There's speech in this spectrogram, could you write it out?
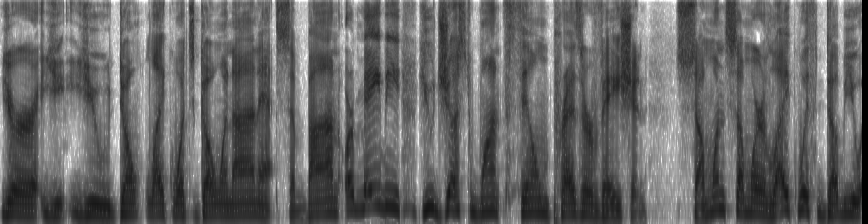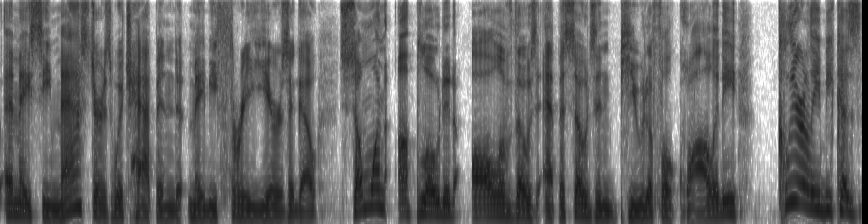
you're you, you don't like what's going on at Saban, or maybe you just want film preservation someone somewhere like with WMAC Masters, which happened maybe three years ago, someone uploaded all of those episodes in beautiful quality. Clearly, because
